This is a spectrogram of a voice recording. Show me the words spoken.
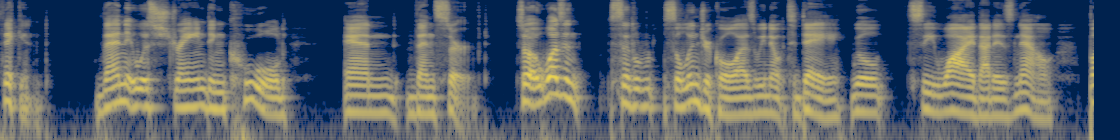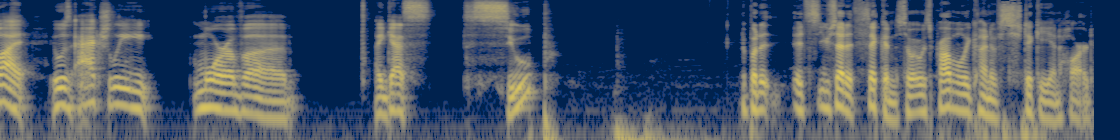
thickened. Then it was strained and cooled and then served. So it wasn't cyl- cylindrical as we know it today. We'll see why that is now. But it was actually more of a, I guess, soup? But it, it's you said it thickened, so it was probably kind of sticky and hard.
